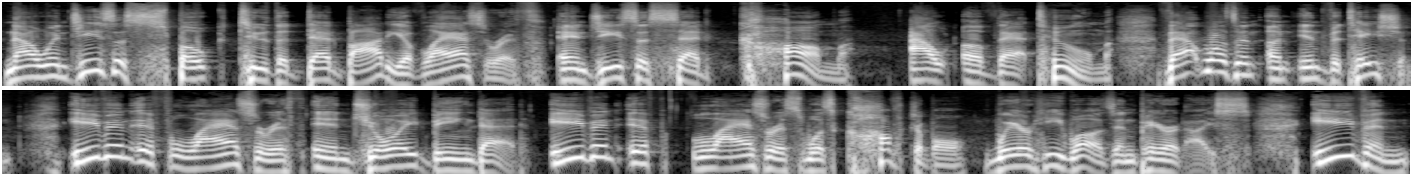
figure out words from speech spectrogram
Now, when Jesus spoke to the dead body of Lazarus and Jesus said, Come, out of that tomb. That wasn't an invitation. Even if Lazarus enjoyed being dead, even if Lazarus was comfortable where he was in paradise, even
